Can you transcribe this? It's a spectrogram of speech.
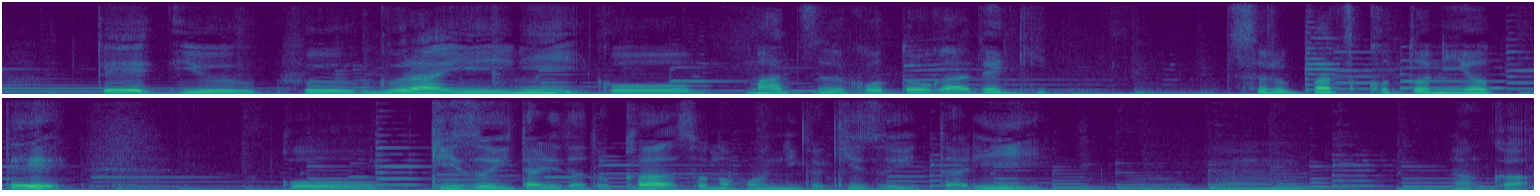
っていうぐらいにこう待つことができする待つことによってこう気づいたりだとかその本人が気づいたりうんなんか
